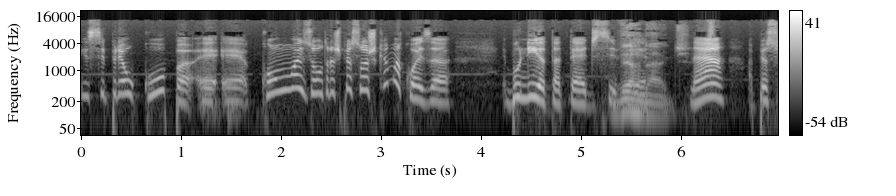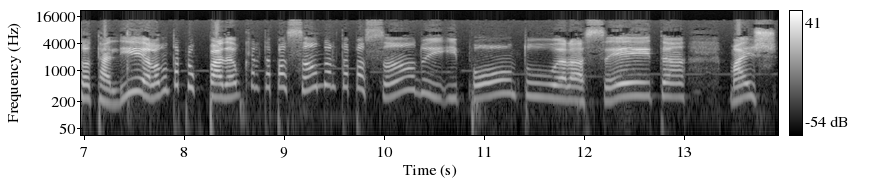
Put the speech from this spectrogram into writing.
e se preocupa é, é, com as outras pessoas, que é uma coisa bonita até de se Verdade. ver. Né? A pessoa está ali, ela não está preocupada. O que ela está passando, ela está passando e, e, ponto, ela aceita, mas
